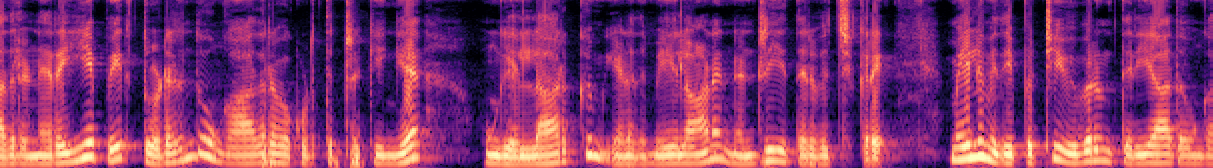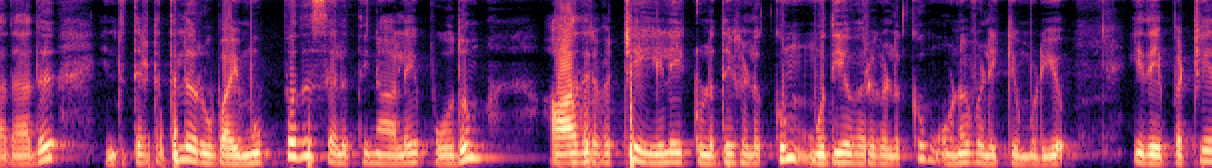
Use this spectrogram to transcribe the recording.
அதில் நிறைய பேர் தொடர்ந்து உங்கள் ஆதரவை கொடுத்துட்ருக்கீங்க உங்கள் எல்லாருக்கும் எனது மேலான நன்றியை தெரிவிச்சுக்கிறேன். மேலும் இதை பற்றி விவரம் தெரியாதவங்க அதாவது இந்த திட்டத்தில் ரூபாய் முப்பது செலுத்தினாலே போதும் ஆதரவற்ற ஏழை குழந்தைகளுக்கும் முதியவர்களுக்கும் உணவளிக்க முடியும். இதை பற்றிய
